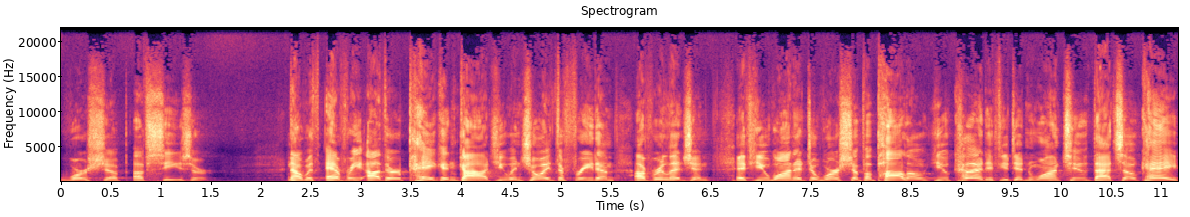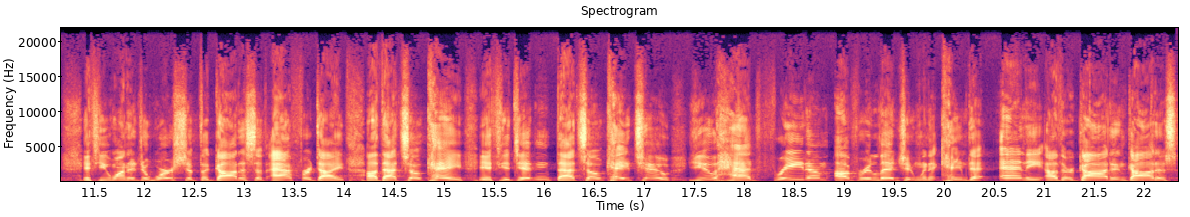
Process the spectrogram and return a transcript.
worship of Caesar. Now, with every other pagan god, you enjoyed the freedom of religion. If you wanted to worship Apollo, you could. If you didn't want to, that's okay. If you wanted to worship the goddess of Aphrodite, uh, that's okay. If you didn't, that's okay too. You had freedom of religion when it came to any other god and goddess.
